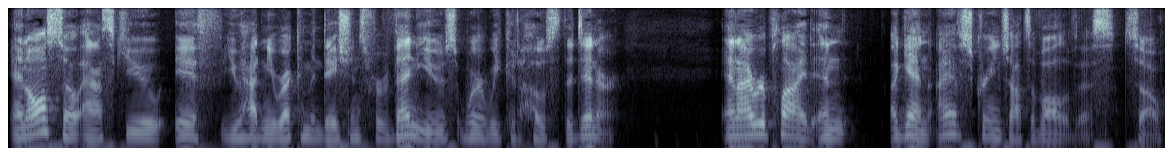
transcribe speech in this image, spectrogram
and also ask you if you had any recommendations for venues where we could host the dinner. And I replied, and again, I have screenshots of all of this. So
